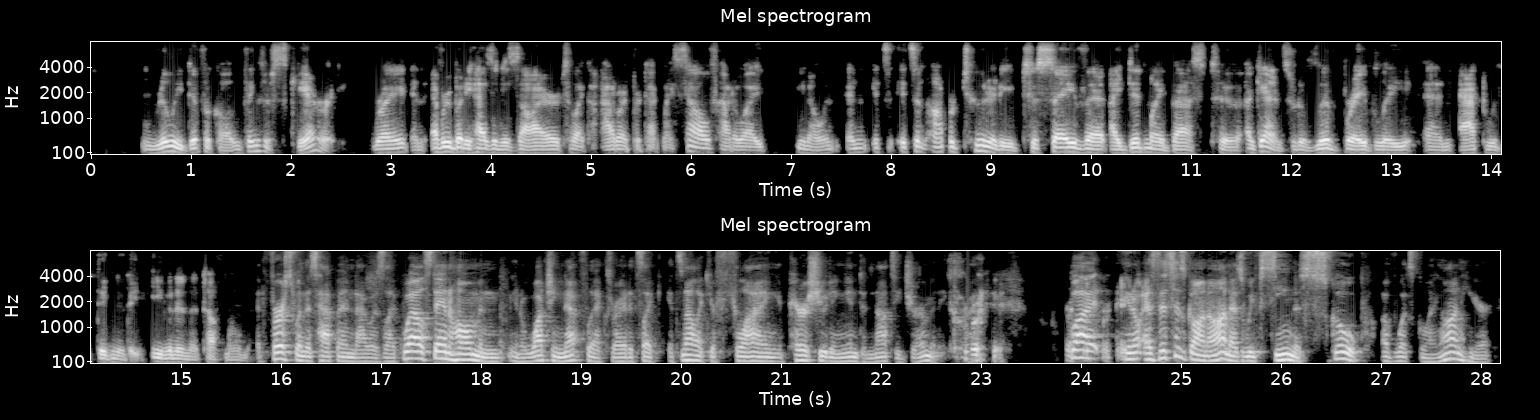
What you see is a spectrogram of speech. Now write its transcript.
really difficult and things are scary right? And everybody has a desire to like how do i protect myself? How do i you know and, and it's it's an opportunity to say that i did my best to again sort of live bravely and act with dignity even in a tough moment at first when this happened i was like well staying home and you know watching netflix right it's like it's not like you're flying parachuting into nazi germany right? right. but you know as this has gone on as we've seen the scope of what's going on here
